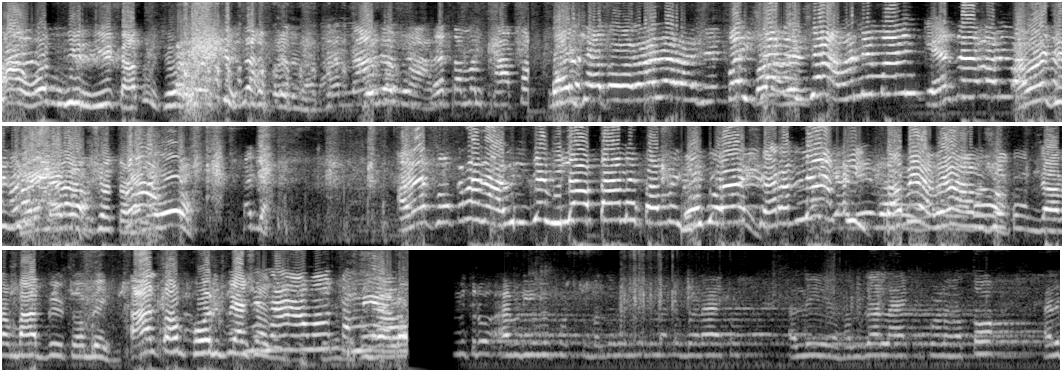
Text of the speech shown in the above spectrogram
આ હોત વીર વીર કાપું છું મારે તમને ખાપા પૈસા તો છે. પૈસા પૈસા આવને મારી ઘેર જવાનું હવે જીજી આવશે તમે અરે છોકરાને આવી રીતે વિલાવતા ને તમે શરમ ના આપી તમે હવે આવશો કોક દાડો બાપ બેટો બે હાલ તો ફોન રૂપિયા છે ના આવો તમે આવો મિત્રો આ વીડિયો મેં ફક્ત મનોરંજન માટે બનાવ્યો હતો અને હમજા લાયક પણ હતો. અને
